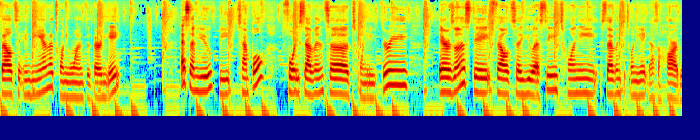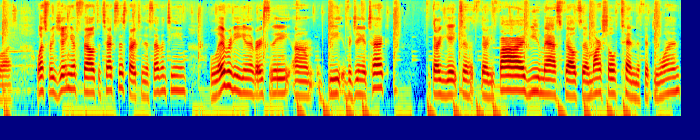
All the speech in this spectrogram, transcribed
fell to Indiana 21 to 38. SMU beat Temple 47 to 23. Arizona State fell to USC 27 to 28. That's a hard loss. West Virginia fell to Texas 13 to 17. Liberty University um, beat Virginia Tech 38 to 35. UMass fell to Marshall 10 to 51.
